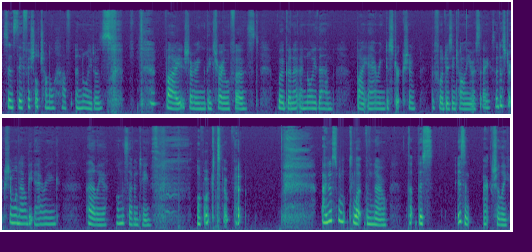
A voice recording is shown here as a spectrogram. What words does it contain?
Since the official channel have annoyed us by showing the trailer first, we're gonna annoy them by airing Destruction before Disney Channel USA. So Destruction will now be airing earlier on the 17th of October. I just want to let them know that this isn't actually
